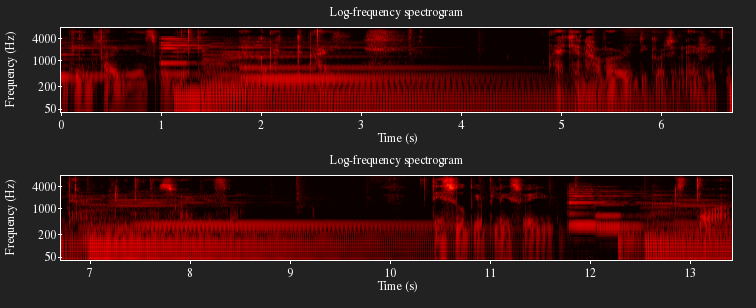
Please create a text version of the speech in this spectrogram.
within five years, maybe I can. I, I can have already gotten everything that I need within those five years. So this will be a place where you store up.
